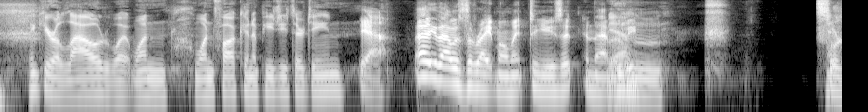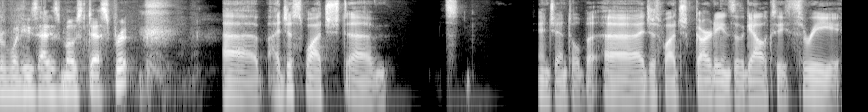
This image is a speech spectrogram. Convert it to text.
I think you're allowed what one one fuck in a PG thirteen. Yeah, I think that was the right moment to use it in that Yeah. movie. Sort of when he's at his most desperate. Uh, I just watched um, tangential, but uh, I just watched Guardians of the Galaxy three,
